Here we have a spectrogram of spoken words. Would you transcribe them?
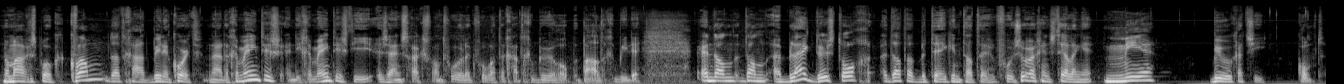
normaal gesproken kwam. Dat gaat binnenkort naar de gemeentes. En die gemeentes die zijn straks verantwoordelijk voor wat er gaat gebeuren op bepaalde gebieden. En dan, dan blijkt dus toch dat dat betekent dat er voor zorginstellingen meer bureaucratie komt.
